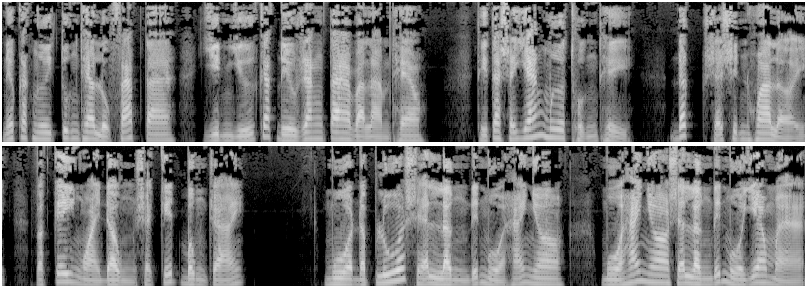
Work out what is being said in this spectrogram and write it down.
Nếu các ngươi tuân theo luật pháp ta, gìn giữ các điều răn ta và làm theo, thì ta sẽ giáng mưa thuận thì, đất sẽ sinh hoa lợi và cây ngoài đồng sẽ kết bông trái. Mùa đập lúa sẽ lần đến mùa hái nho, mùa hái nho sẽ lần đến mùa gieo mạ.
